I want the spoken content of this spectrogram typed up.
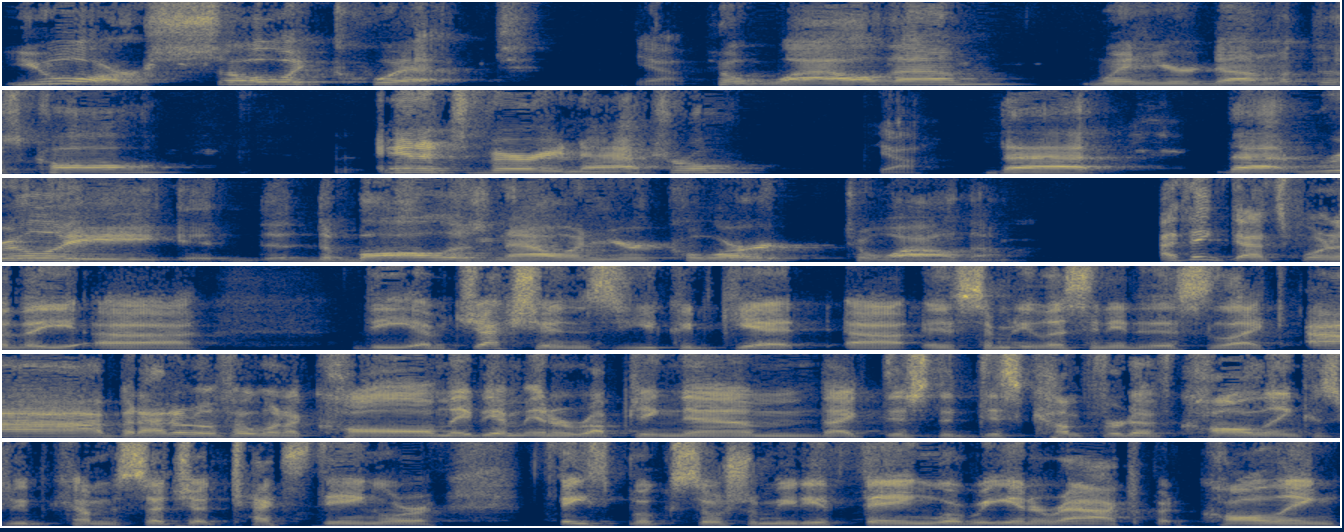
you are so equipped Yeah. to wow them when you're done with this call and it's very natural Yeah. that that really the, the ball is now in your court to wow them I think that's one of the uh, the objections you could get uh, if somebody listening to this is like, ah, but I don't know if I want to call. Maybe I'm interrupting them. Like this, the discomfort of calling because we become such a texting or Facebook social media thing where we interact. But calling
